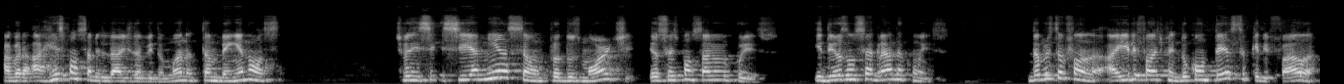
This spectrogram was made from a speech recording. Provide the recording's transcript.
Agora, a responsabilidade da vida humana também é nossa. Tipo assim, se, se a minha ação produz morte, eu sou responsável por isso. E Deus não se agrada com isso. Então, por isso que eu tô falando. Aí ele fala, tipo, assim, do contexto que ele fala,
